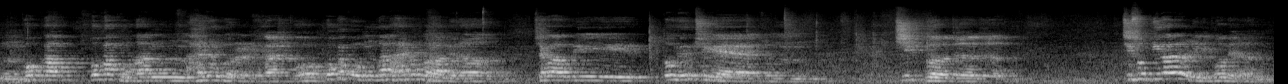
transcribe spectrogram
음, 복합 복합 공간 활용도를 해가지고 복합 공간 활용도라면은 제가 우리 또 교육청에 좀 집 그 저 저 지속 기간을 보면은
